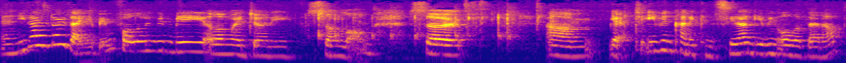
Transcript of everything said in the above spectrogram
And you guys know that, you've been following with me along my journey so long. So um, yeah, to even kind of consider giving all of that up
